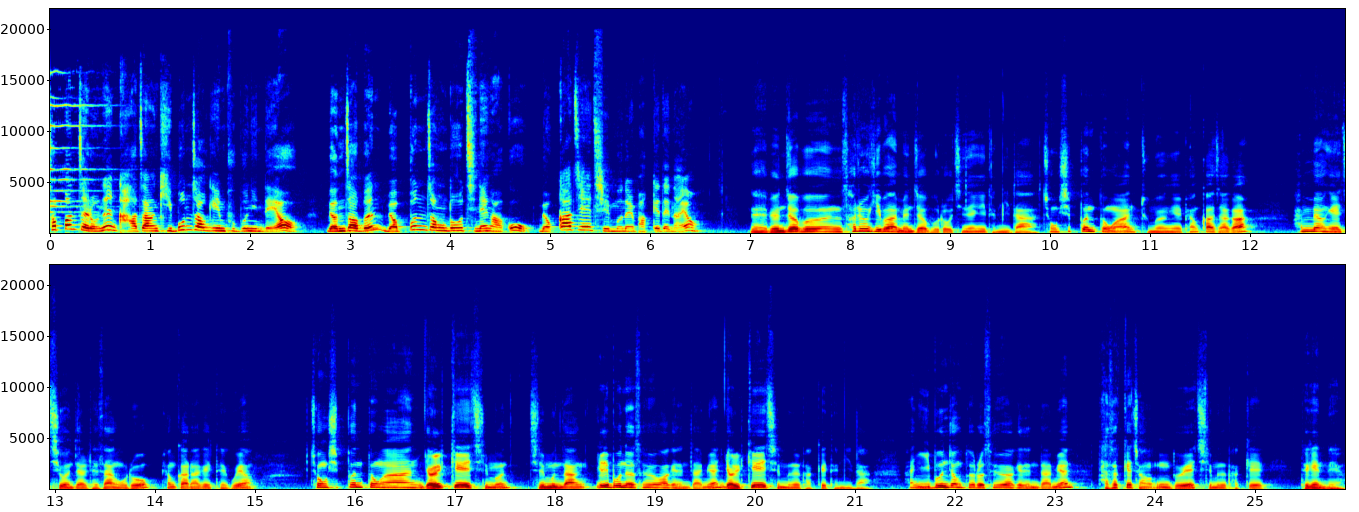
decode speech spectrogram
첫 번째로는 가장 기본적인 부분인데요. 면접은 몇 분 정도 진행하고 몇 가지의 질문을 받게 되나요? 네, 면접은 서류 기반 면접으로 진행이 됩니다. 총 10분 동안 두 명의 평가자가 한 명의 지원자를 대상으로 평가를 하게 되고요. 총 10분 동안 10개의 질문, 질문당 1분을 소요하게 된다면 10개의 질문을 받게 됩니다. 한 2분 정도로 소요하게 된다면 5개 정도의 질문을 받게 되겠네요.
